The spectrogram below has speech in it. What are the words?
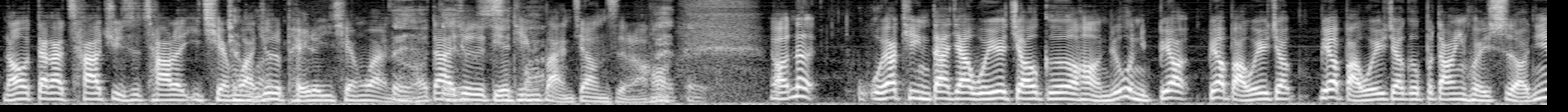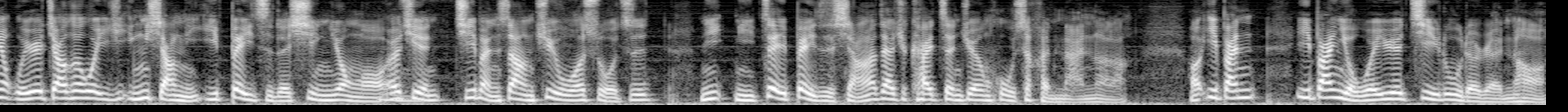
然后大概差距是差了一千万，就是赔了一千万，然后大概就是跌停板这样子了哈。哦，那。我要提醒大家，违约交割哈，如果你不要不要把违约交不要把违约交割不当一回事哦，因为违约交割会影响你一辈子的信用哦，而且基本上据我所知，你你这一辈子想要再去开证券户是很难的啦。好，一般一般有违约记录的人哈。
